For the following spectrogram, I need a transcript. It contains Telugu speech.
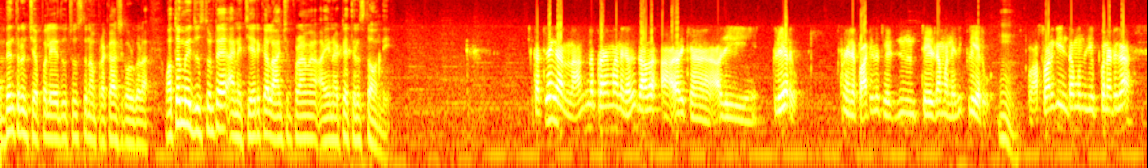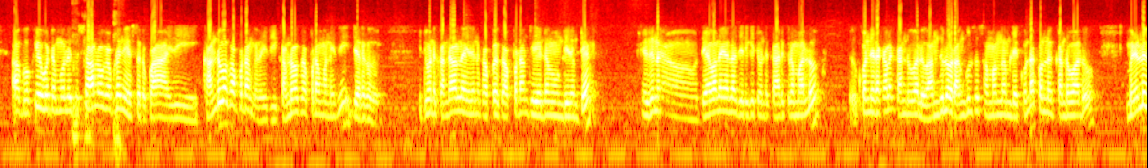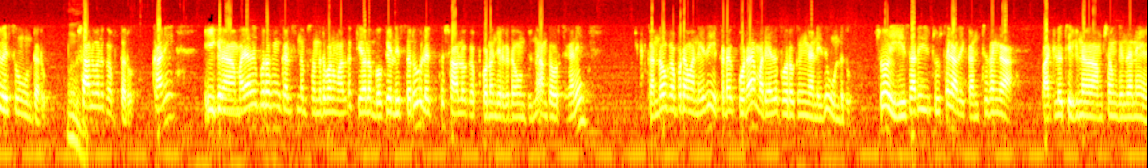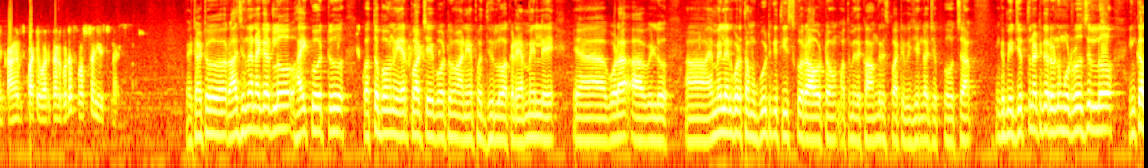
అభ్యంతరం చెప్పలేదు చూస్తున్నాం ప్రకాష్ గౌడ్ కూడా. మొత్తం మీద చూస్తుంటే ఆయన చేరిక లాంఛన ప్రాయం అయినట్టే తెలుస్తూ ఉంది ఖచ్చితంగా లాంఛన ప్రాయమానే కాదు దాదాపు అది క్లియర్. ఆయన పార్టీలో చేయడం అనేది క్లియర్. వాస్తవానికి ఇంతకుముందు చెప్పుకున్నట్టుగా ఆ బొకే ఇవ్వటం లేదు షాల్వా కప్పడం చేస్తారు. ఇది కండువ కప్పడం కదా ఇది కండువ కప్పడం అనేది జరగదు. ఇటువంటి కండాల్లో ఏదైనా కప్ప కప్పడం చేయడం ఉండేది ఉంటే ఏదైనా దేవాలయాల్లో జరిగేటువంటి కార్యక్రమాల్లో కొన్ని రకాల కండువాలు అందులో రంగులతో సంబంధం లేకుండా కొన్ని కండువాలు మెడలో వేస్తూ ఉంటారు. శాలువాలు కప్పుతారు. కానీ ఇక్కడ మర్యాదపూర్వకంగా కలిసిన సందర్భంలో మాత్రం కేవలం బొకేలు ఇస్తారు లేకపోతే షాలో కప్పుకోవడం జరగడం ఉంటుంది అంతవరకు. కానీ కండవ కప్పడం అనేది ఎక్కడ కూడా మర్యాదపూర్వకంగా అనేది ఉండదు. సో ఈసారి చూస్తే అది ఖచ్చితంగా పార్టీలో తిరిగిన అంశం కిందనే కాంగ్రెస్ పార్టీ వర్గాలు కూడా స్పష్టం చేస్తున్నాయి. అటు రాజేంద్ర నగర్లో హైకోర్టు కొత్త భవనం ఏర్పాటు చేయబోవటం ఆ నేపథ్యంలో అక్కడ ఎమ్మెల్యే కూడా వీళ్ళు ఎమ్మెల్యేని కూడా తమ గూటికి తీసుకురావటం మొత్తం మీద కాంగ్రెస్ పార్టీ విజయంగా చెప్పుకోవచ్చా? ఇంకా మీరు చెప్తున్నట్టుగా రెండు మూడు రోజుల్లో ఇంకా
